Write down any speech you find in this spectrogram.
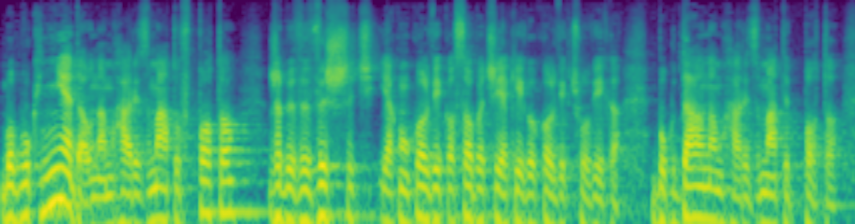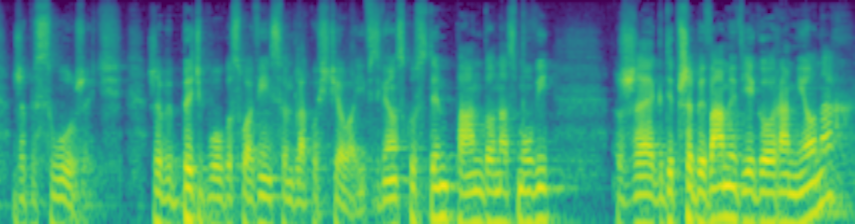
Bo Bóg nie dał nam charyzmatów po to, żeby wywyższyć jakąkolwiek osobę czy jakiegokolwiek człowieka. Bóg dał nam charyzmaty po to, żeby służyć, żeby być błogosławieństwem dla Kościoła. I w związku z tym Pan do nas mówi, że gdy przebywamy w Jego ramionach,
